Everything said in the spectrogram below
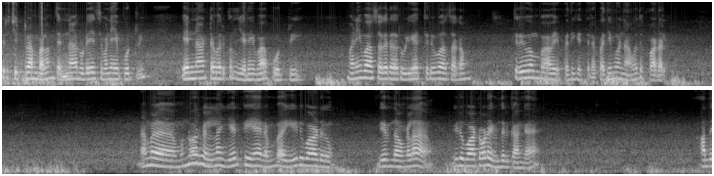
திருச்சிற்றம்பலம் தென்னாருடைய சிவனையை போற்றி எந்நாட்டவர்க்கும் இறைவா போற்றி. மணிவாசகர் அருளிய திருவாசகம் திருவம்பாவை பதிகத்தில் பதிமூணாவது பாடல். நம்ம முன்னோர்கள்லாம் இயற்கையை ரொம்ப ஈடுபாடு இருந்தவங்களா ஈடுபாட்டோடு இருந்திருக்காங்க. அந்த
